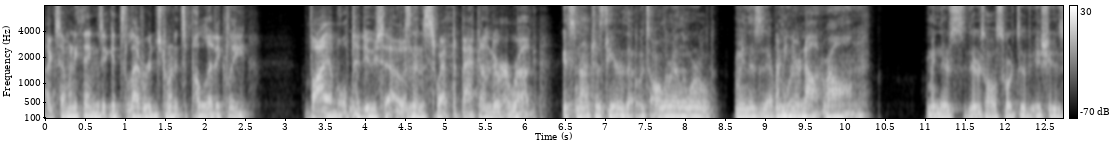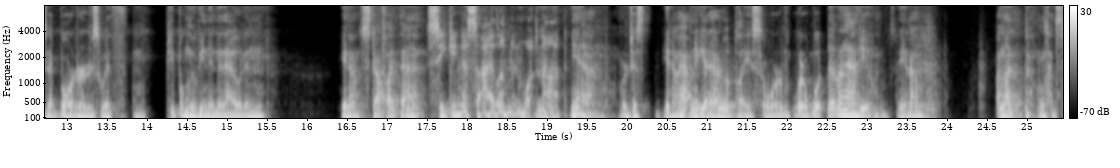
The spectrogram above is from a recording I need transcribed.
like so many things it gets leveraged when it's politically viable to do so and then swept back under a rug it's not just here though. It's all around the world. I mean, this is everywhere. i mean you're not wrong I mean, there's there's all sorts of issues at borders with people moving in and out and you know stuff like that. seeking asylum and whatnot Yeah, we're just you know having to get out of a place or we're, what what have you. You know, I'm not. That's,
